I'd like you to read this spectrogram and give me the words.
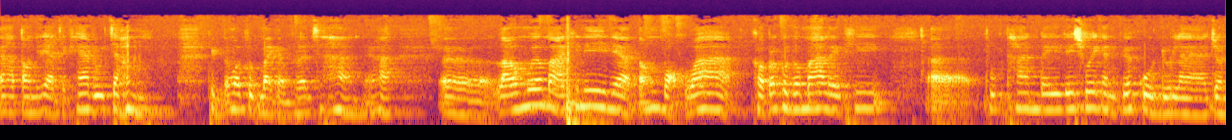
นะคะตอนนี้อาจจะแค่รู้จำถึงต้องมาฝึกใหม่กับพระอาจารย์นะคะ แล้วเมื่อมาที่นี่เนี่ยต้องบอกว่าขอบพระคุณมากๆเลยที่ทุกท่านได้ได้ช่วยกันเพื่อกูลดูแล จน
